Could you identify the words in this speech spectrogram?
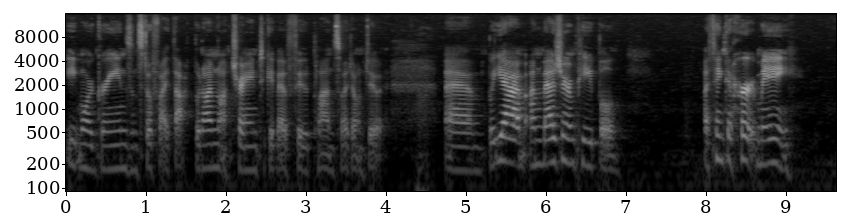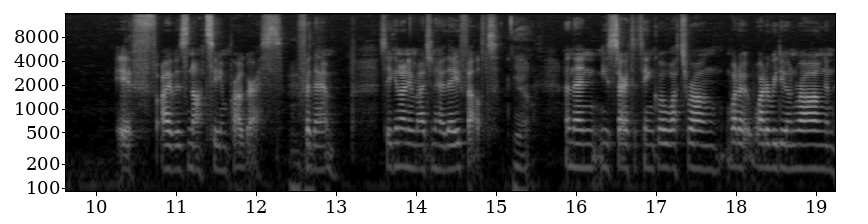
eat more greens and stuff like that. But I'm not trained to give out food plans, so I don't do it. Um, but yeah, I'm, I'm measuring people. I think it hurt me if I was not seeing progress for them. So you can only imagine how they felt Yeah. and then you start to think well what's wrong what are, what are we doing wrong and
